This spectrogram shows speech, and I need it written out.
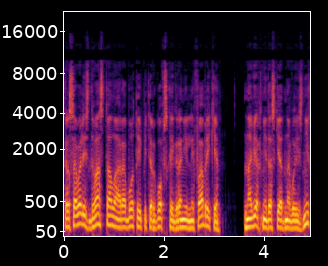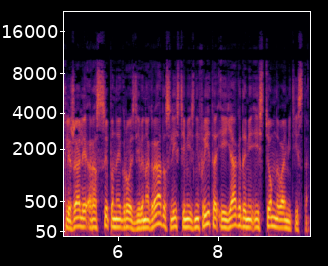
красовались два стола работы Петерговской гранильной фабрики. На верхней доске одного из них лежали рассыпанные грозди винограда с листьями из нефрита и ягодами из темного аметиста.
